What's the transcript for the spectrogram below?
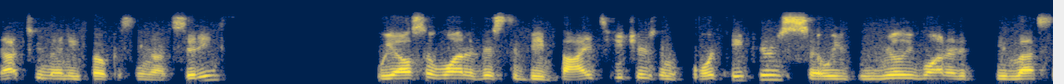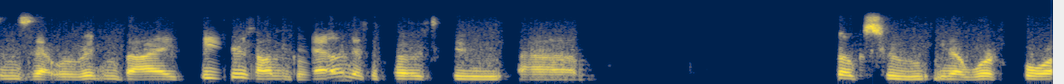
not too many focusing on cities. We also wanted this to be by teachers and for teachers. So we, we really wanted it to be lessons that were written by teachers on the ground as opposed to um, folks who you know work for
